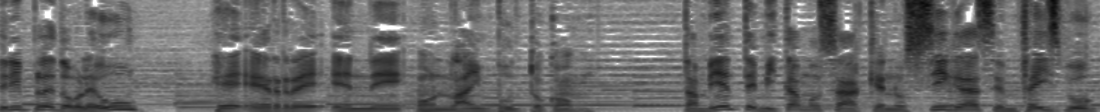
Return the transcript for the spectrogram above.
www.grnonline.com. También te invitamos a que nos sigas en Facebook.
